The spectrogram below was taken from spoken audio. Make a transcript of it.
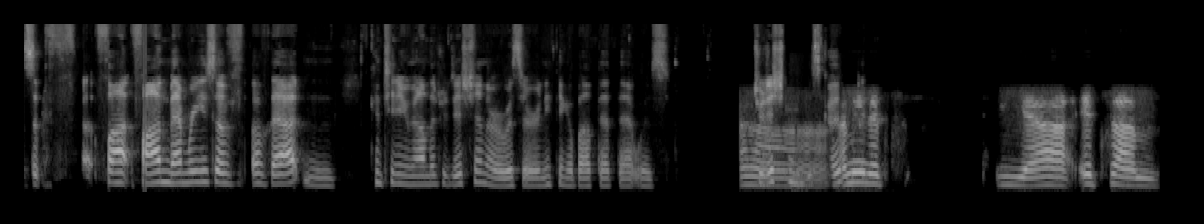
is it f- fond, fond memories of of that and continuing on the tradition, or was there anything about that that was tradition was uh, good? I mean, it's yeah, it's um.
